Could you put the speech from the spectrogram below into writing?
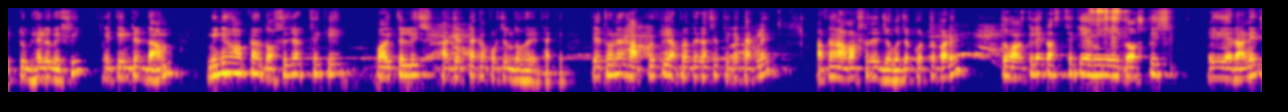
একটু ভ্যালু বেশি। এই তিনটের দাম মিনিমাম আপনার দশ হাজার থেকে পঁয়তাল্লিশ হাজার টাকা পর্যন্ত হয়ে থাকে। যে ধরনের হাফ রুপি আপনাদের কাছে থেকে থাকলে আপনারা আমার সাথে যোগাযোগ করতে পারেন। তো আঙ্কেলের কাছ থেকে আমি এই দশ পিস এই রানীর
